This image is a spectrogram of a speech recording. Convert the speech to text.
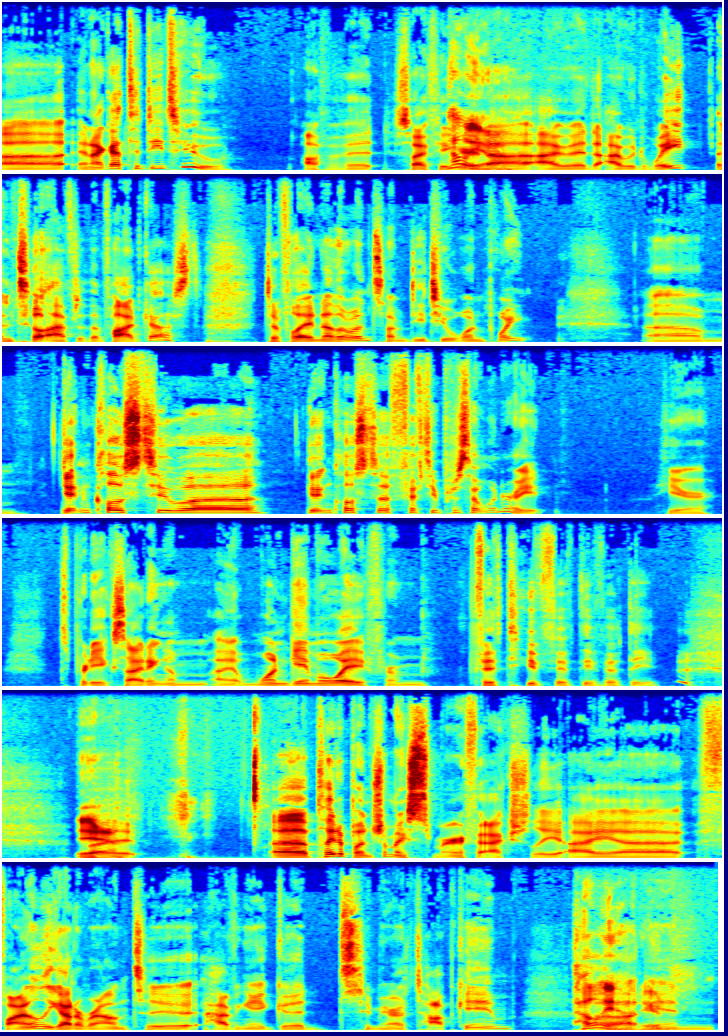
uh and i got to d2 off of it so i figured yeah. uh, i would i would wait until after the podcast to play another one so i'm d2 one point um getting close to uh getting close to 50% win rate here it's pretty exciting i'm I, one game away from 50 50 50 yeah, but uh, played a bunch of my Smurf actually. I uh, finally got around to having a good Samira top game. hell yeah, uh, dude. And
